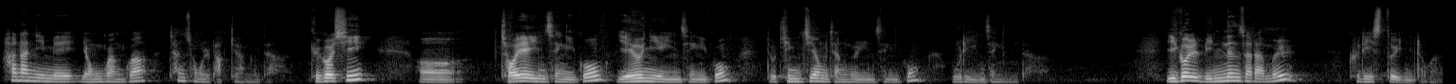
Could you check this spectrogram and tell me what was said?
하나님의 영광과 찬송을 받게 합니다. 그것이 어, 저의 인생이고 예은이의 인생이고 또 김지영 장로의 인생이고 우리 인생입니다. 이걸 믿는 사람을 그리스도인이라고 합니다.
